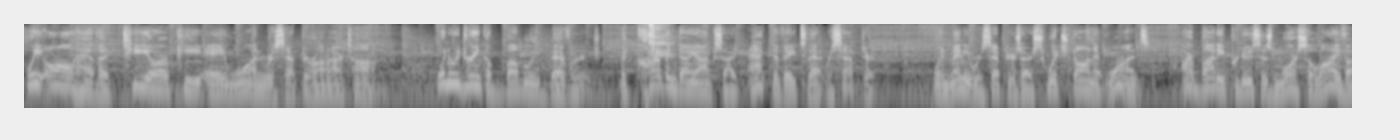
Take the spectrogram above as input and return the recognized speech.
We all have a TRPA1 receptor on our tongue. When we drink a bubbly beverage, the carbon dioxide activates that receptor. When many receptors are switched on at once, our body produces more saliva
